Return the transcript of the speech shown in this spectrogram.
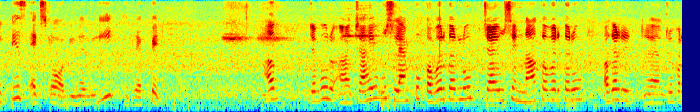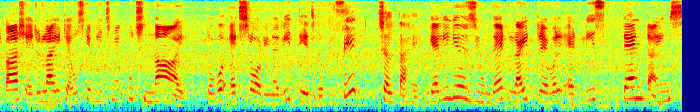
it is extraordinarily rapid अब जब वो चाहे उस लैम्प को कवर कर लो, चाहे उसे ना कवर करो, अगर जो प्रकाश है, जो लाइट है, उसके बीच में कुछ ना आए तो वो एक्स्ट्राऑर्डिनरली तेज़ गति से चलता है। Galileo assume that light travel at least ten times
